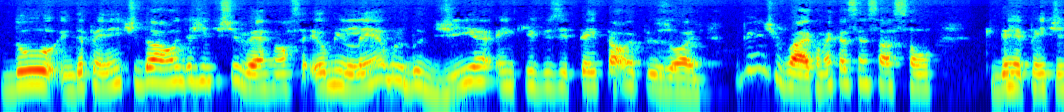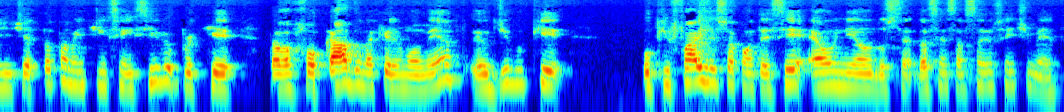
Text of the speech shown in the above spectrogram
do independente de onde a gente estiver. Nossa, eu me lembro do dia em que visitei tal episódio. O que a gente vai? Como é que é a sensação que de repente a gente é totalmente insensível porque estava focado naquele momento, eu digo que o que faz isso acontecer é a união do, da sensação e o sentimento.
